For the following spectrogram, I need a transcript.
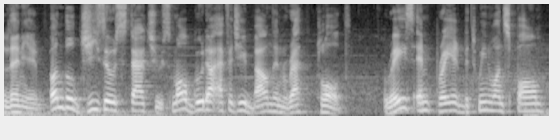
linear. Bundle Jizo statue. Small Buddha effigy bound in red cloth. Raise in prayer between one's palm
